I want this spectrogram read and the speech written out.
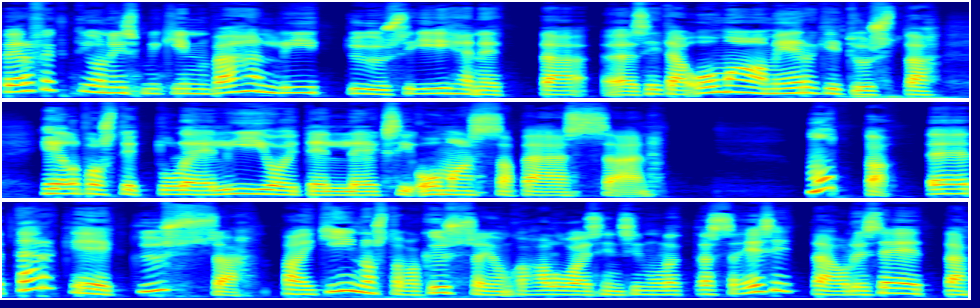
perfektionismikin vähän liittyy siihen, että sitä omaa merkitystä helposti tulee liioitelleeksi omassa päässään. Mutta tärkeä kyssä tai kiinnostava kyssä, jonka haluaisin sinulle tässä esittää, oli se, että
